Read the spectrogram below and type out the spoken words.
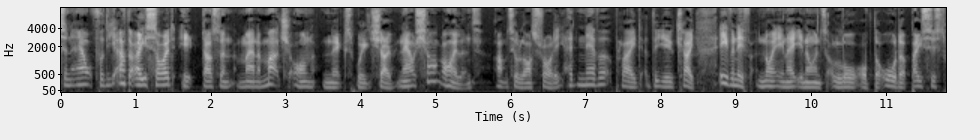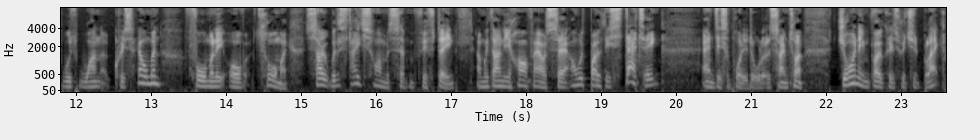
Listen out for the other A side, It Doesn't Matter Much, on next week's show. Now, Shark Island, up until last Friday, had never played the UK, even if 1989's Law of the Order bassist was one Chris Heilman, formerly of Torme. So, with a stage time of 7.15 and with only a half hour set, I was both ecstatic and disappointed all at the same time. Joining vocalist Richard Black,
